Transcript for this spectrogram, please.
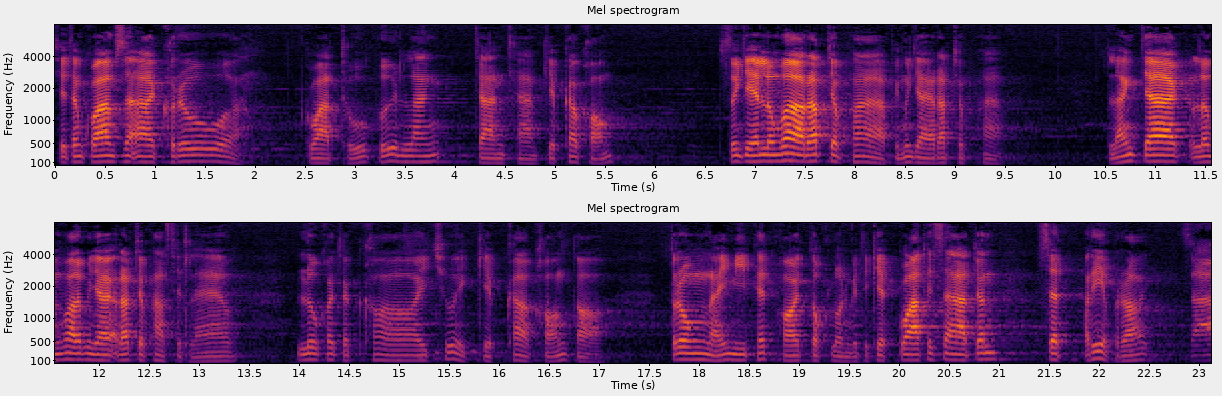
ช่วยทำความสะอาดครัว กวาดถูพื้นล้างจานชามเก็บข้าวของซึ่งจะเห็นหลวงพ่อรับเจ้าภาพเป็นคุณยายรับเจ้าภาพ หลังจากหลวงพ่อและคุณยายรับเจ้าภาพเสร็จแล้ว ลูกก็จะคอยช่วยเก็บข้าวของต่อ ตรงไหนมีเพชรพลอยตกหล่นก็จะเก็บกวาดให้สะอาดจนเสร็จเรียบร้อยสา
